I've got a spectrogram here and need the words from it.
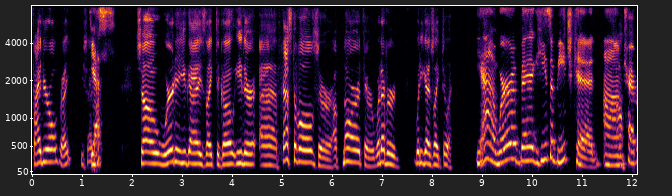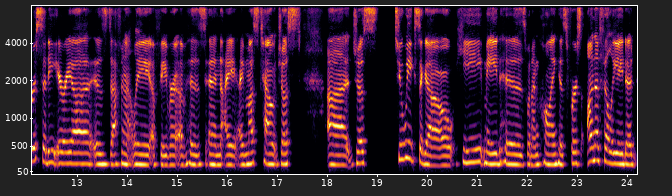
five year old, right? You said yes. So where do you guys like to go? Either uh, festivals or up north or whatever. What do you guys like doing? Yeah, we're a big. He's a beach kid. Um, oh. Traverse City area is definitely a favorite of his, and I, I must tout just, uh, just two weeks ago, he made his what I'm calling his first unaffiliated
